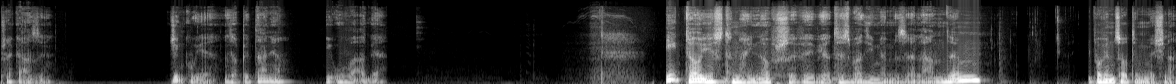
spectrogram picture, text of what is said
przekazy. Dziękuję za pytania i uwagę. I to jest najnowszy wywiad z Wadimem Zelandem. I powiem, co o tym myślę.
